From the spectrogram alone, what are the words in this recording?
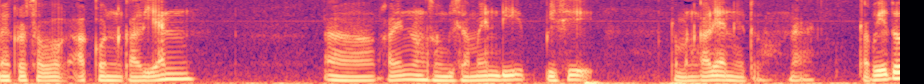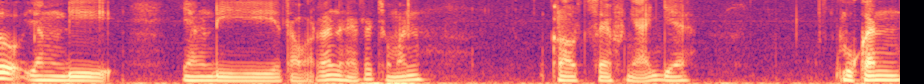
Microsoft akun kalian uh, kalian langsung bisa main di PC teman kalian gitu. Nah tapi itu yang di yang ditawarkan ternyata cuman cloud save nya aja. Bukan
